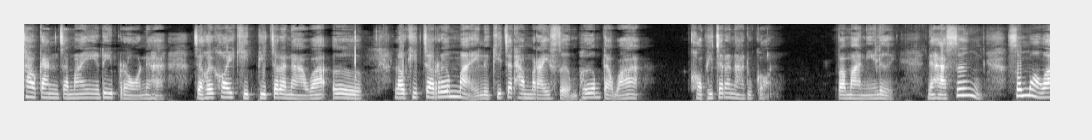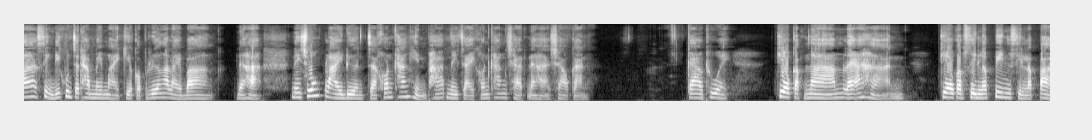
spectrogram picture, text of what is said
ชาวกันจะไม่รีบร้อนนะคะ จะค่อยๆคคิดพิจารณาว่า เออ เราคิดจะเริ่มใหม่ หรือคิดจะทำอะไรเสริมเพิ่ม แต่ว่าขอพิจารณาดูก่อน ประมาณนี้เลยนะคะ ซึ่งส้มมองว่าสิ่งที่คุณจะทำใหม่ๆ เกี่ยวกับเรื่องอะไรบ้างนะคะ ในช่วงปลายเดือนจะค่อนข้างเห็นภาพในใจค่อนข้างชัดนะคะชาวกันก้าถ้วย เกี่ยวกับน้ำและอาหาร เกี่ยวกับศิลปินศิลปะ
